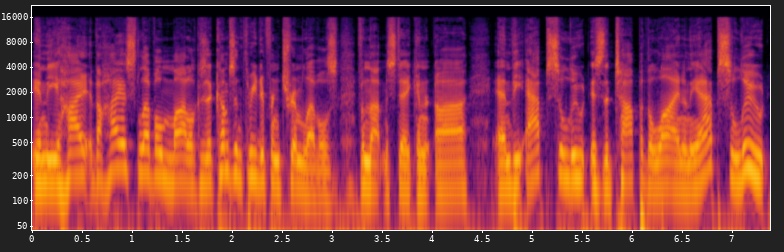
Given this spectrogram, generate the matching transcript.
in the high the highest level model because it comes in three different trim levels, if I'm not mistaken. Uh, and the Absolute is the top of the line, and the Absolute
